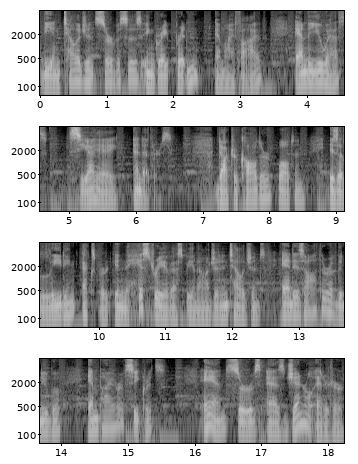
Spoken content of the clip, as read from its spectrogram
the intelligence services in Great Britain, MI5, and the US, CIA, and others. Dr. Calder Walton is a leading expert in the history of espionage and intelligence and is author of the new book Empire of Secrets and serves as general editor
